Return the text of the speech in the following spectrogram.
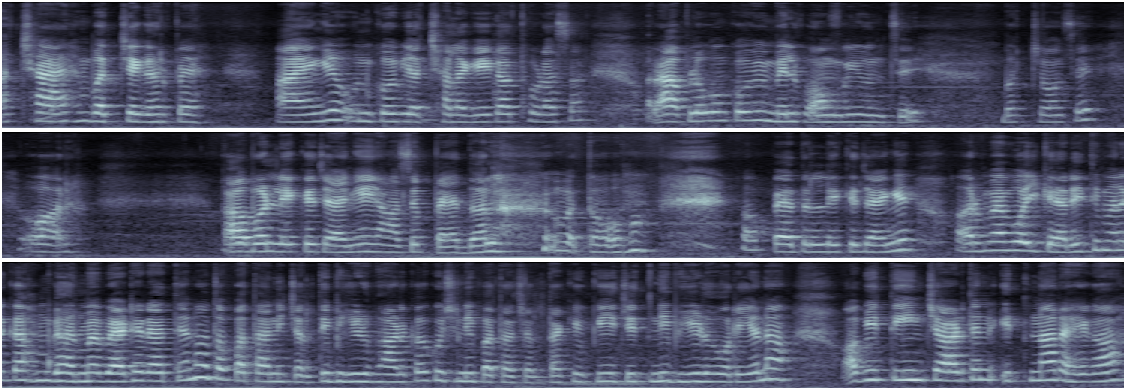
अच्छा है, बच्चे घर पे आएँगे, उनको भी अच्छा लगेगा थोड़ा सा और आप लोगों को भी मिल पाऊँगी उनसे, बच्चों से। और कावड़ लेके जाएँगे यहाँ से पैदल, बताओ। और पैदल लेके जाएँगे। और मैं वही कह रही थी, मैंने कहा, हम घर में बैठे रहते हैं ना तो पता नहीं चलती भीड़ भाड़ का, कुछ नहीं पता चलता, क्योंकि जितनी भीड़ हो रही है ना, अभी तीन चार दिन इतना रहेगा,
